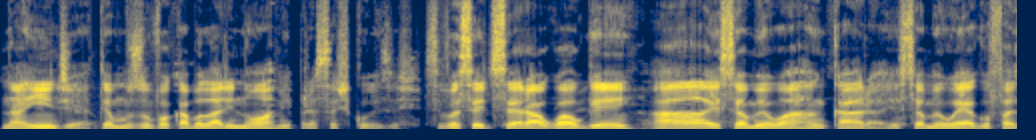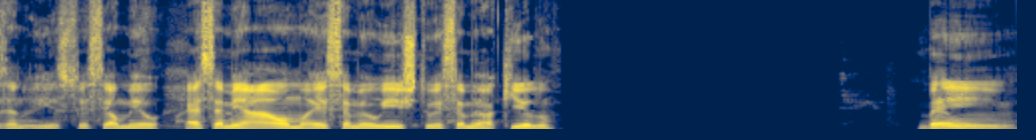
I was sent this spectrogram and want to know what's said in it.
Na Índia, temos um vocabulário enorme para essas coisas. Se você disser algo a alguém, ah, esse é o meu arrancara, esse é o meu ego fazendo isso, esse é o meu, essa é a minha alma, esse é o meu isto, esse é o meu aquilo. Bem,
